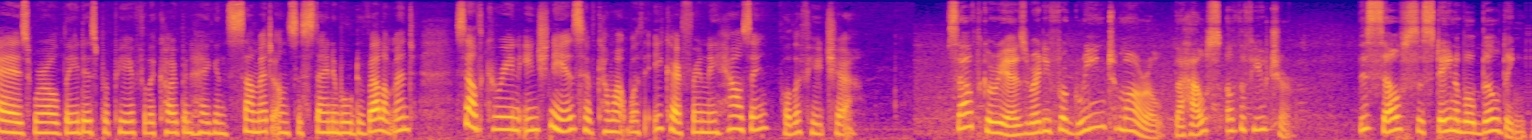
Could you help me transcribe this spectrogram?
As world leaders prepare for the Copenhagen Summit on Sustainable Development, South Korean engineers have come up with eco friendly housing for the future. South Korea is ready for Green Tomorrow, the house of the future. This self sustainable building,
